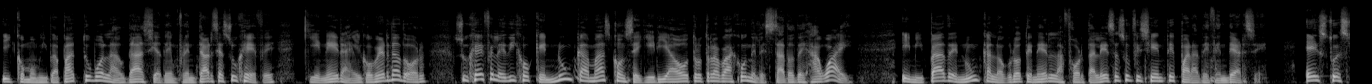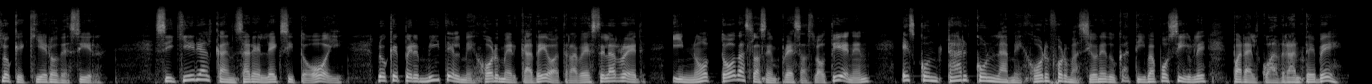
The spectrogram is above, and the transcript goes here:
y como mi papá tuvo la audacia de enfrentarse a su jefe, quien era el gobernador, su jefe le dijo que nunca más conseguiría otro trabajo en el estado de Hawái, y mi padre nunca logró tener la fortaleza suficiente para defenderse. Esto es lo que quiero decir. Si quiere alcanzar el éxito hoy, lo que permite el mejor mercadeo a través de la red, y no todas las empresas lo tienen, es contar con la mejor formación educativa posible para el cuadrante B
